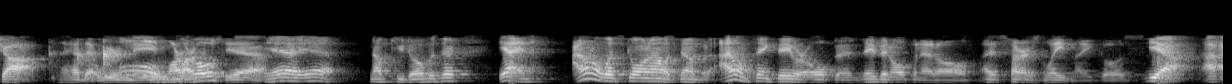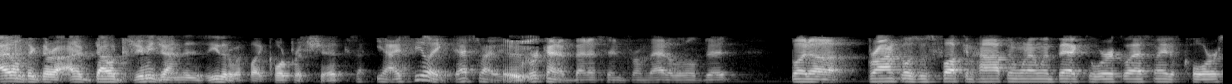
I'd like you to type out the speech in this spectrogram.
shop that had that weird Oh, name. Marcos? yeah. Yeah, yeah. Now Qdoba's there. Yeah, and I don't know what's going on with them, but I don't think they were open. They've been open at all as far as late night goes. Yeah, I, I don't think they're. I doubt Jimmy John is either with like corporate shit. Yeah, I feel like that's why we're kind of benefiting from that a little bit. But uh Broncos was fucking hopping when I went back to work last night, of course.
